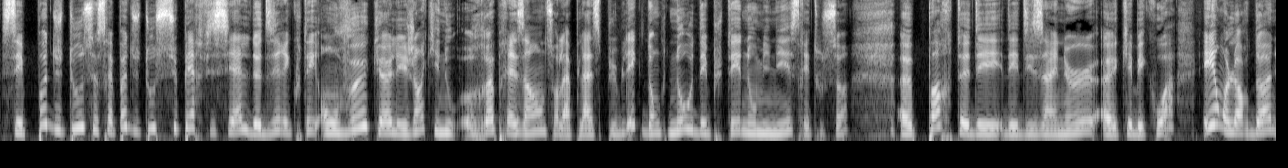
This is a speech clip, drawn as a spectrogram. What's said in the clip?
c'est pas du tout, ce serait pas du tout superficiel de dire écoutez on veut que les gens qui nous représentent sur la place publique, donc nos députés, nos ministres et tout ça, euh, portent des, des designers euh, québécois et on leur donne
